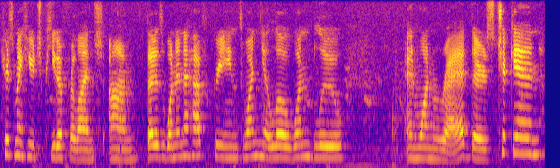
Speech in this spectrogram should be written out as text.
Here's my huge pita for lunch. Um, that is one and a half greens, one yellow, one blue, and one red. There's chicken,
